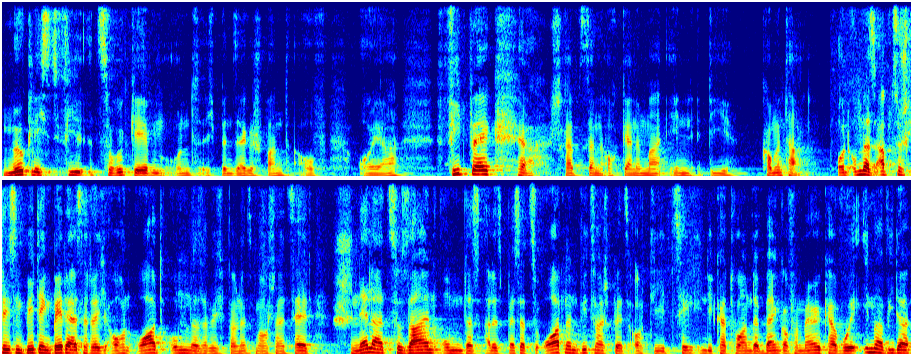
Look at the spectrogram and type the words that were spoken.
möglichst viel zurückgeben. Und ich bin sehr gespannt auf euer Feedback. Ja, schreibt es dann auch gerne mal in die Kommentare. Und um das abzuschließen, Beating Beta ist natürlich auch ein Ort, um, das habe ich beim letzten Mal auch schon erzählt, schneller zu sein, um das alles besser zu ordnen, wie zum Beispiel jetzt auch die 10 Indikatoren der Bank of America, wo ihr immer wieder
